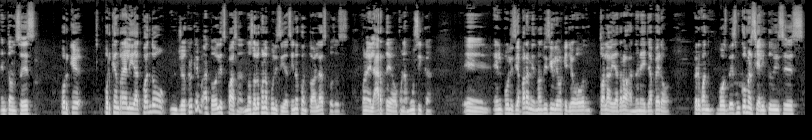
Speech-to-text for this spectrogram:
Entonces, porque, porque en realidad cuando yo creo que a todos les pasa, no solo con la publicidad, sino con todas las cosas, con el arte o con la música. Eh, en publicidad para mí es más visible porque llevo toda la vida trabajando en ella, pero, pero cuando vos ves un comercial y tú dices,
